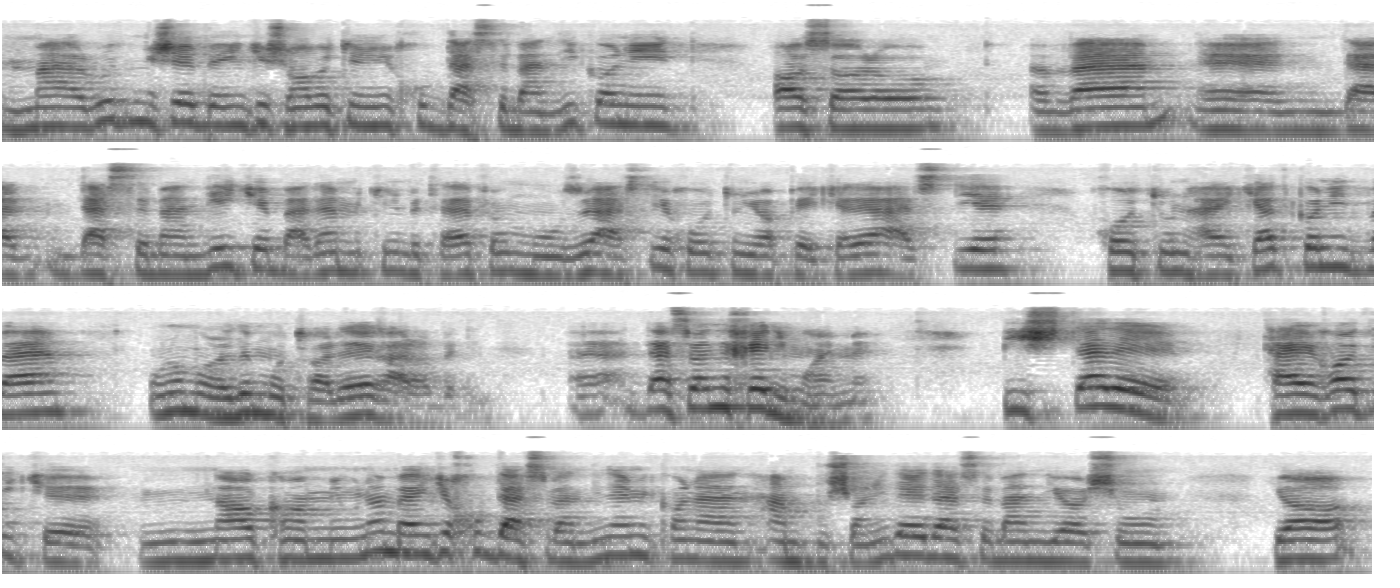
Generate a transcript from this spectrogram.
مربوط میشه به اینکه شما بتونید خوب دستبندی کنید آثار رو و در دستبندی که بعدا می‌تونید به طرف موضوع اصلی خودتون یا پیکره اصلی خودتون حرکت کنید و اونو مورد مطالعه قرار بدید. دستبندی خیلی مهمه. بیشتر تحقیقاتی که ناکام میمونن برای اینکه خوب دستبندی نمی‌کنن هم بوشانی داره دستبندی هاشون یا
